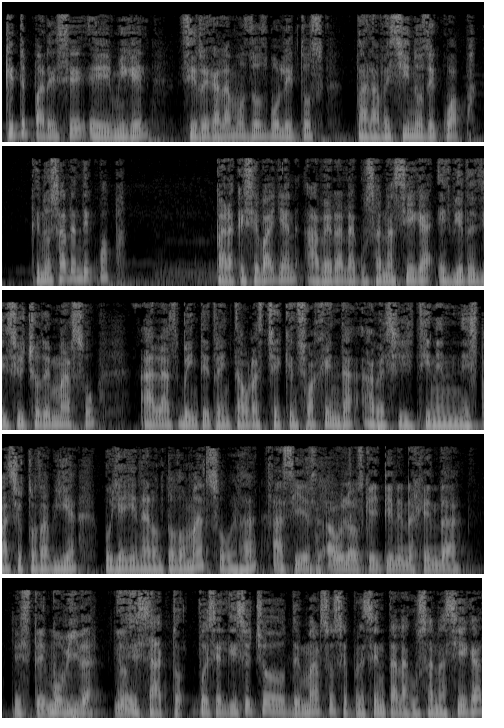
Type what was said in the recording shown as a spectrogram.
¿Qué te parece, eh, Miguel, si regalamos dos boletos para vecinos de Cuapa? Que nos hablen de Cuapa. Para que se vayan a ver a la gusana ciega el viernes 18 de marzo a las 20, 30 horas. Chequen su agenda a ver si tienen espacio todavía o ya llenaron todo marzo, ¿verdad? Así es, ahora los que tienen agenda este movida. los- Exacto. Pues el 18 de marzo se presenta La Gusana Ciega,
